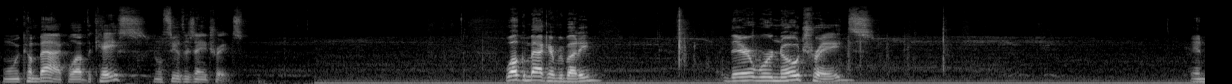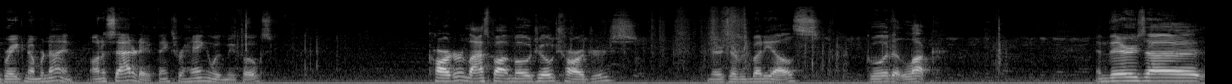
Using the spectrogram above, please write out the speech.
When we come back, we'll have the case, and we'll see if there's any trades. Welcome back, everybody. There were no trades in break number 9 on a Saturday. Thanks for hanging with me, folks. Carter, Last Spot Mojo, Chargers. There's everybody else. Good luck. And there's uh,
